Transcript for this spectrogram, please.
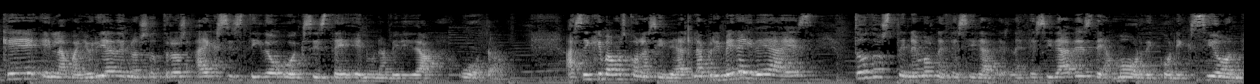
que en la mayoría de nosotros ha existido o existe en una medida u otra. Así que vamos con las ideas. La primera idea es todos tenemos necesidades, necesidades de amor, de conexión,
